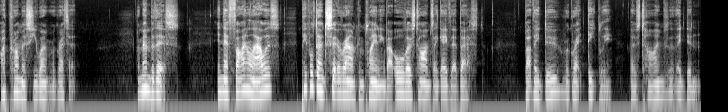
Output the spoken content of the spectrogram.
I promise you won't regret it. Remember this in their final hours, people don't sit around complaining about all those times they gave their best, but they do regret deeply those times that they didn't.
